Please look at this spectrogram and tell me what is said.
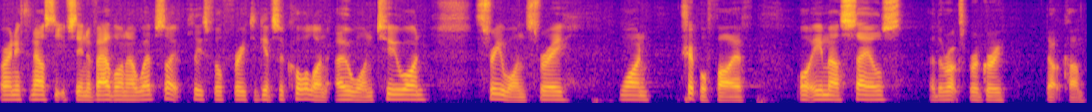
or anything else that you've seen available on our website, please feel free to give us a call on 0121 313 1555 or email sales at theroxburghegroup.com.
